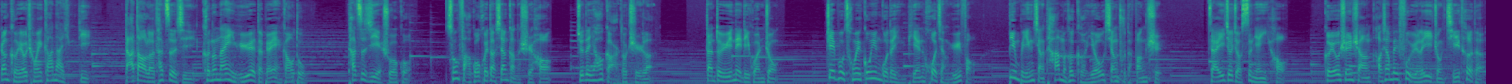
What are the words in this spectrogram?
让葛优成为戛纳影帝，达到了他自己可能难以逾越的表演高度。他自己也说过，从法国回到香港的时候，觉得腰杆都直了。但对于内地观众，这部从未公映过的影片获奖与否，并不影响他们和葛优相处的方式。在一九九四年以后，葛优身上好像被赋予了一种奇特的，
